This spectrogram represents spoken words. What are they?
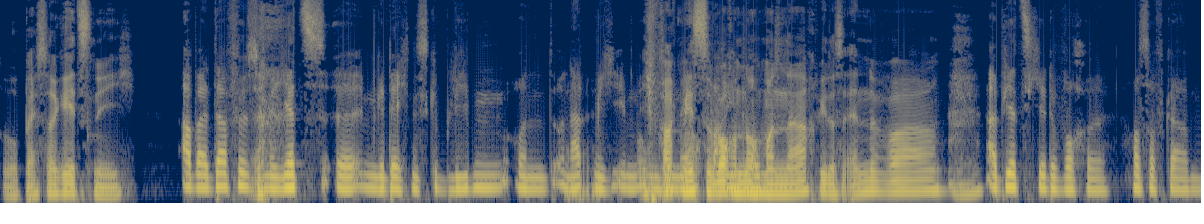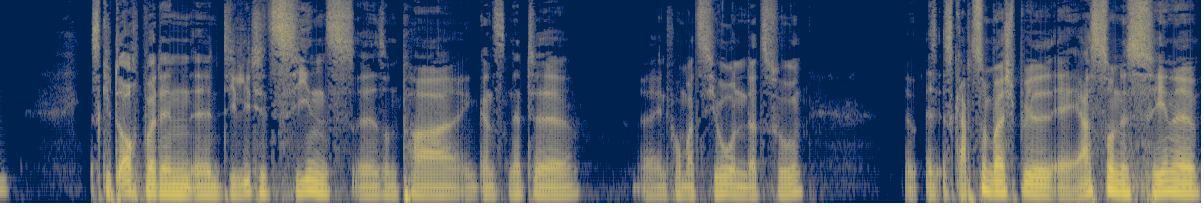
so besser geht's nicht. Aber dafür ist er mir jetzt äh, im Gedächtnis geblieben und, und hat mich eben. Ich frage nächste Woche nochmal nach, wie das Ende war. Ab jetzt jede Woche Hausaufgaben. Es gibt auch bei den äh, Deleted Scenes äh, so ein paar ganz nette äh, Informationen dazu. Es, es, gab zum Beispiel äh, erst so eine Szene,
